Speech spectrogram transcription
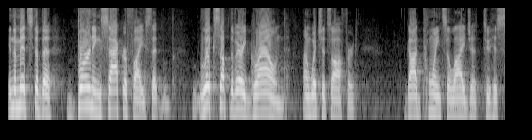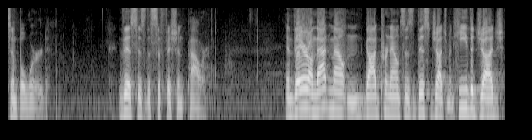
In the midst of the burning sacrifice that licks up the very ground on which it's offered, God points Elijah to His simple word. This is the sufficient power. And there on that mountain, God pronounces this judgment. He, the judge,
